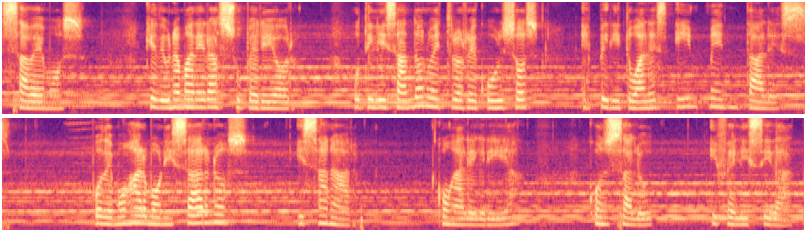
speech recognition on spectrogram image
Sabemos que de una manera superior, utilizando nuestros recursos espirituales y mentales, podemos armonizarnos y sanar con alegría, con salud y felicidad.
